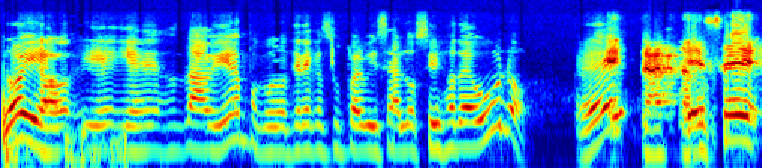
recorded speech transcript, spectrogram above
No, y, eso está bien, porque uno tiene que supervisar los hijos de uno. ¿eh? Ese,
